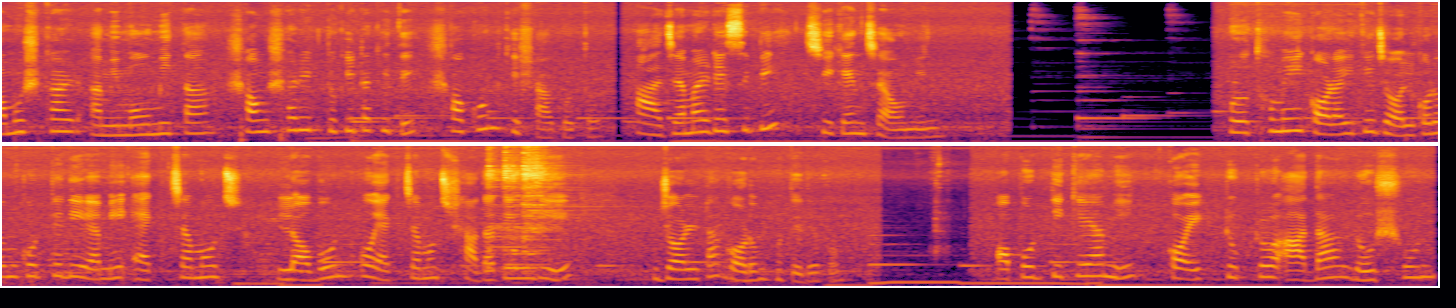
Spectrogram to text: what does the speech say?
নমস্কার, আমি মৌমিতা। সংসারের টুকিটাকিতে সকলকে স্বাগত। আজ আমার রেসিপি চিকেন চাউমিন। প্রথমেই কড়াইতে জল গরম করতে দিয়ে আমি এক চামচ লবণ ও এক চামচ সাদা তেল দিয়ে জলটা গরম হতে দেব। অপরদিকে আমি কয়েক টুকরো আদা, রসুন,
